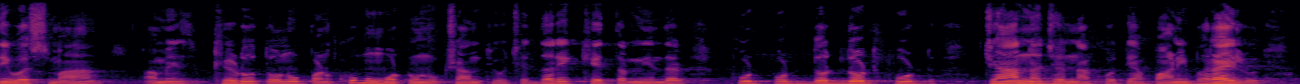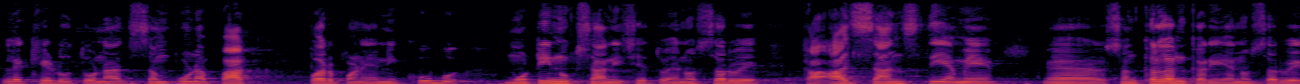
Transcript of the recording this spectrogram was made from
દિવસમાં અમે ખેડૂતોનું પણ ખૂબ મોટું નુકસાન થયું છે. દરેક ખેતરની અંદર ફૂટ ફૂટ, દોઢ દોઢ ફૂટ જ્યાં નજર નાખો ત્યાં પાણી ભરાયેલું. એટલે ખેડૂતોના સંપૂર્ણ પાક પર પણ એની ખૂબ મોટી નુકસાની છે. તો એનો સર્વે આજ સાંજથી અમે સંકલન કરી, એનો સર્વે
